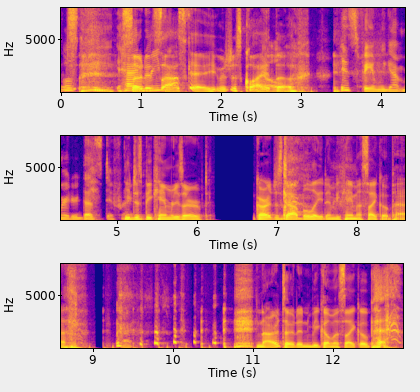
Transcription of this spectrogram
Well, so did reasons. Sasuke. He was just quiet no. though. His family got murdered. That's different. He just became reserved. Gaara just got bullied and became a psychopath. Naruto didn't become a psychopath.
